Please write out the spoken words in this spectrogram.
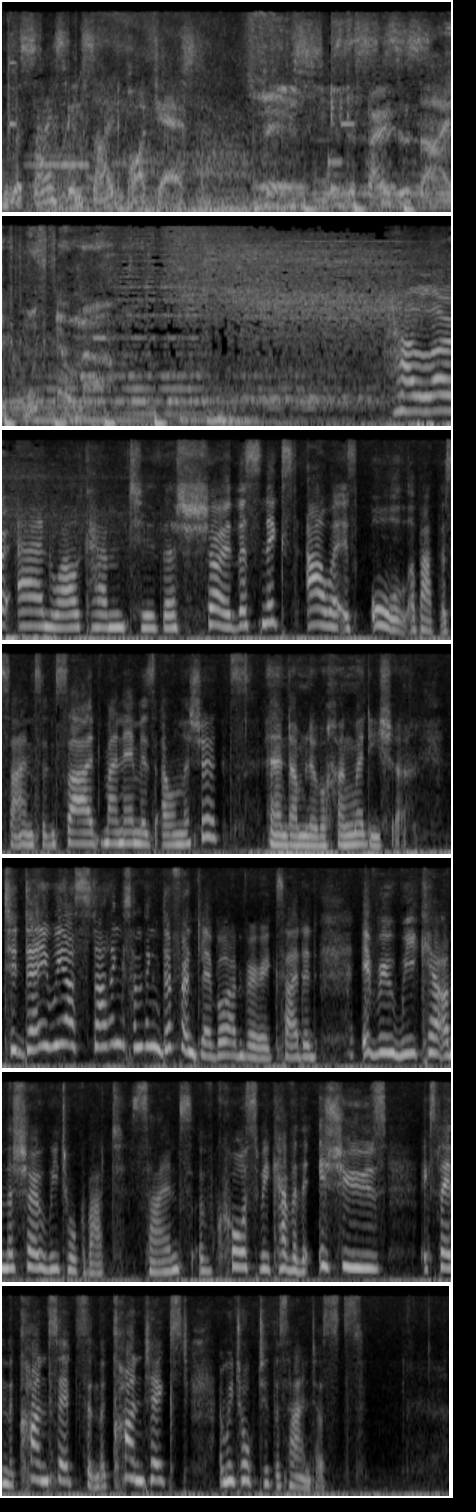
The Science Inside Podcast. This is The Science Inside with Elna. Hello and welcome to the show. This next hour is all about the science inside. My name is Elna Schutz. And I'm Lebogang Madisha. Today we are starting something different, Lebo. I'm very excited. Every week here on the show we talk about science. Of course, we cover the issues, explain the concepts and the context, and we talk to the scientists.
